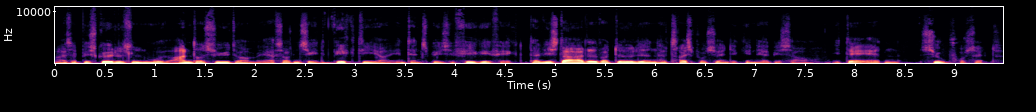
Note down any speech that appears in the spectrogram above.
altså beskyttelsen mod andre sygdomme er sådan set vigtigere end den specifikke effekt. Da vi startede, var dødeligheden 50 procent i Guinea-Bissau. I dag er den 7 procent.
